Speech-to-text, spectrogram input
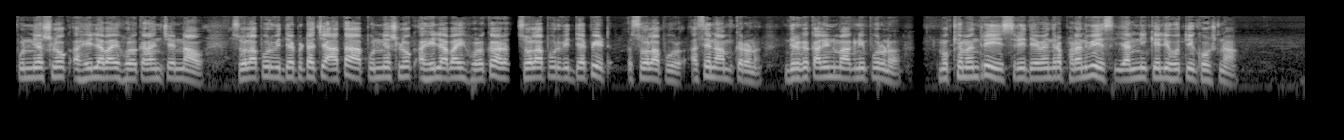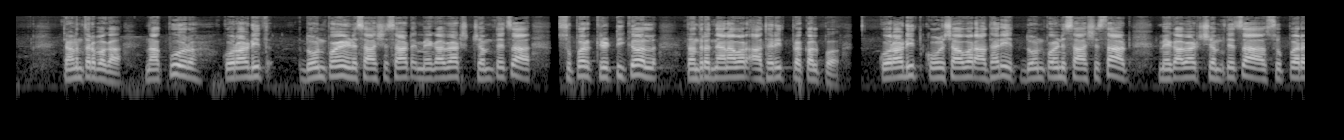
पुण्यश्लोक अहिल्याबाई होळकरांचे नाव. सोलापूर विद्यापीठाचे आता पुण्यश्लोक अहिल्याबाई होळकर सोलापूर विद्यापीठ सोलापूर असे नामकरण. दीर्घकालीन मागणी पूर्ण. मुख्यमंत्री श्री देवेंद्र फडणवीस यांनी केली होती घोषणा. त्यानंतर बघा नागपूर कोराडीत दोन पॉईंट सहाशे साठ मेगावॅट क्षमतेचा सुपर क्रिटिकल तंत्रज्ञानावर आधारित प्रकल्प. कोराडीत कोळशावर आधारित दोन पॉईंट सहाशे साठ मेगावॅट क्षमतेचा सुपर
